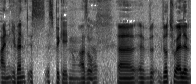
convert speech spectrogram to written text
ein Event ist, ist Begegnung. Also ja. äh, virtuelle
